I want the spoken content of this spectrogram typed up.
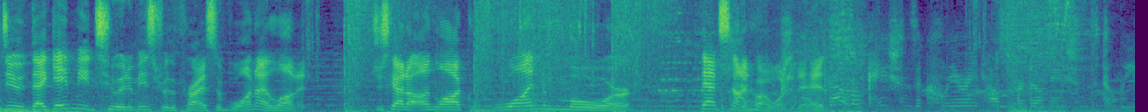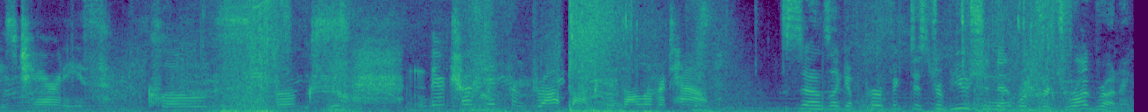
Dude, that gave me two enemies for the price of one. I love it. Just gotta unlock one more. That's not who I wanted to hit. That location's a clearinghouse for donations to Lee's charities. Clothes, books. They're trucked in from drop boxes all over town. Sounds like a perfect distribution network for drug running.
